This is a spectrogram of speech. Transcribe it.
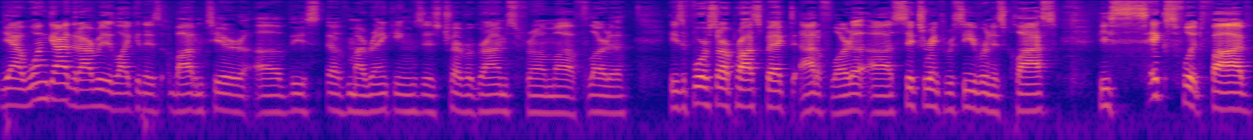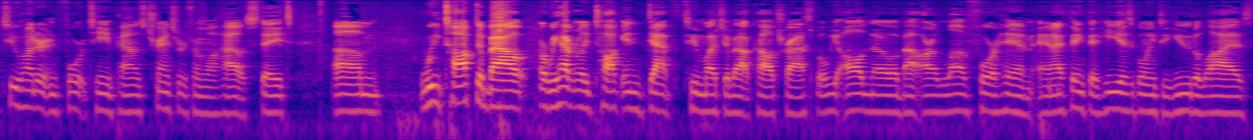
Yeah, one guy that I really like in this bottom tier of these of my rankings is Trevon Grimes from uh, Florida. He's a four-star prospect out of Florida, uh, six-ranked receiver in his class. He's six foot five, 214 pounds, transferred from Ohio State. Um, we talked about, or we haven't really talked in depth too much about Kyle Trask, but we all know about our love for him, and I think that he is going to utilize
